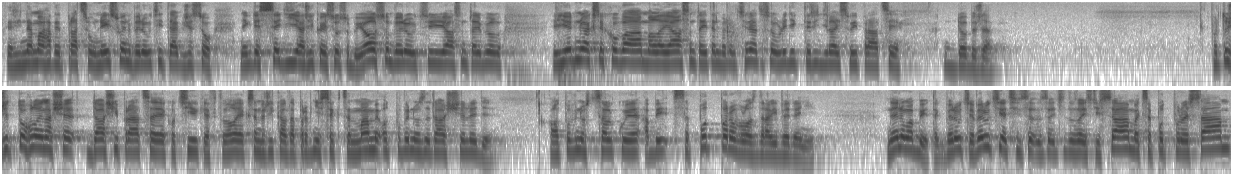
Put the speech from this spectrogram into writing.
kteří namáhavě pracují. Nejsou jen vedoucí tak, že jsou někde sedí a říkají jsou sobě, já jsem vedoucí, já jsem tady byl, jedno, jak se chovám, ale já jsem tady ten vedoucí. Ne, to jsou lidi, kteří dělají svoji práci dobře. Protože tohle je naše další práce jako církev. Tohle, jak jsem říkal, ta první sekce, máme odpovědnost za další lidi. A odpovědnost celku je, aby se podporovalo zdravý vedení. Nejenom aby, tak vedoucí vedoucí, ať si, ať si to zajistí sám, ať se podporuje sám.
